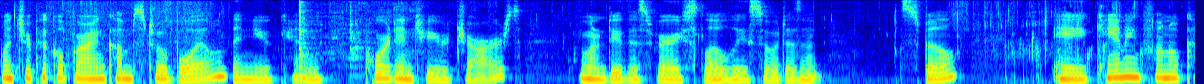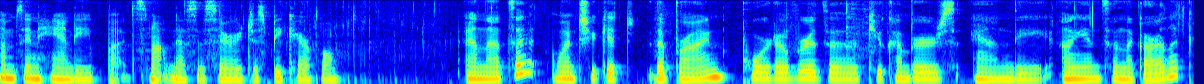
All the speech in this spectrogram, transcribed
Once your pickle brine comes to a boil, then you can pour it into your jars. You want to do this very slowly so it doesn't spill. A canning funnel comes in handy, but it's not necessary. Just be careful. And that's it. Once you get the brine poured over the cucumbers and the onions and the garlic,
